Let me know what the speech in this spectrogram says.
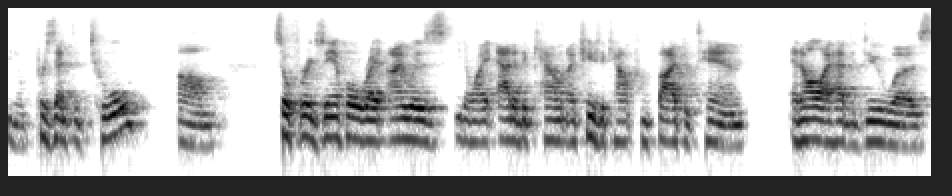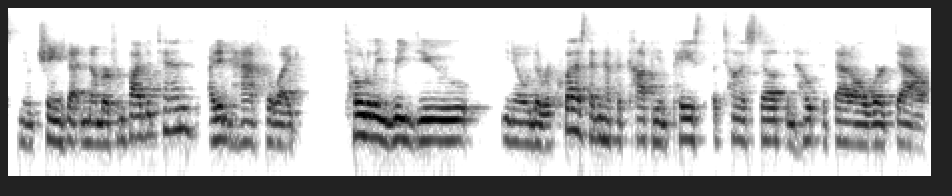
you know, presented tool. Um, so for example, right, I was, you know, I added the count, I changed the count from five to 10, and all I had to do was, you know, change that number from five to 10. I didn't have to like totally redo you know, the request. I didn't have to copy and paste a ton of stuff and hope that that all worked out.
